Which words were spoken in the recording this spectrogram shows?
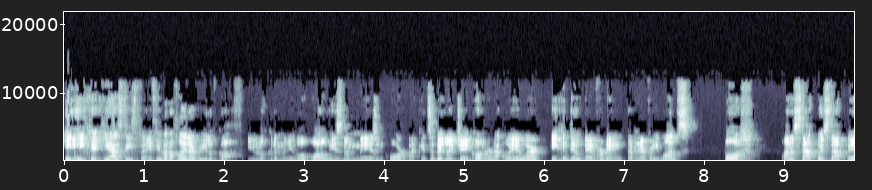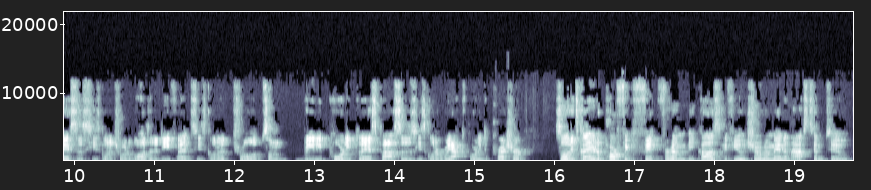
he, he, he has these. If you've got a highlight reel of Goff, you look at him and you go, "Wow, he's an amazing quarterback." It's a bit like Jay Cutler that way, where he can do everything and whenever he wants. But on a snap by snap basis, he's going to throw the ball to the defense. He's going to throw some really poorly placed passes. He's going to react poorly to pressure. So it's kind of the perfect fit for him because if you threw him in and asked him to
